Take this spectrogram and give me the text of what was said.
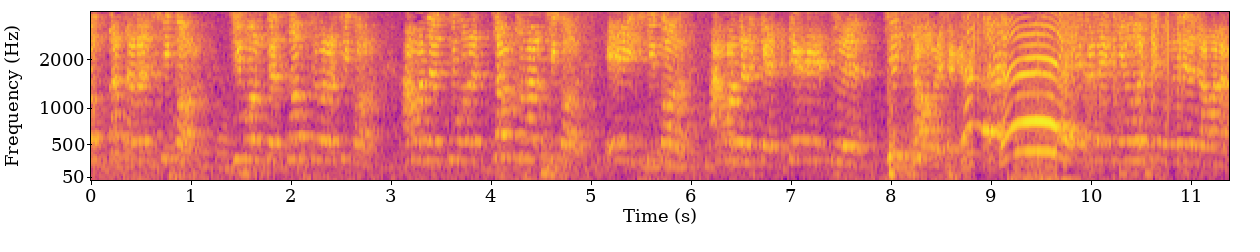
অত্যাচারের শিকড় জীবনকে ধ্বংস করার শিকড় আমাদের জীবনের যন্ত্রণার শিকড় এই শিকড় আমাদেরকে টেনে তুলে ছিনতে হবে সেখানে। এখানে কেউ এসে করে দিয়ে যাবে না।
